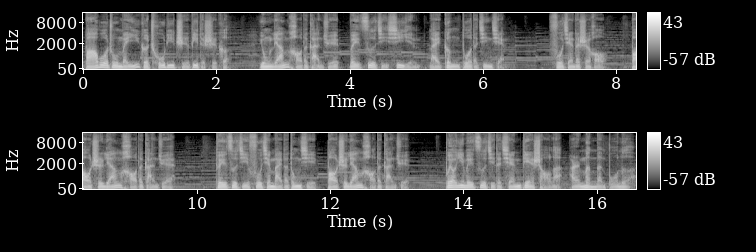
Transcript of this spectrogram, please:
把握住每一个处理纸币的时刻，用良好的感觉为自己吸引来更多的金钱。付钱的时候，保持良好的感觉，对自己付钱买的东西保持良好的感觉，不要因为自己的钱变少了而闷闷不乐。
